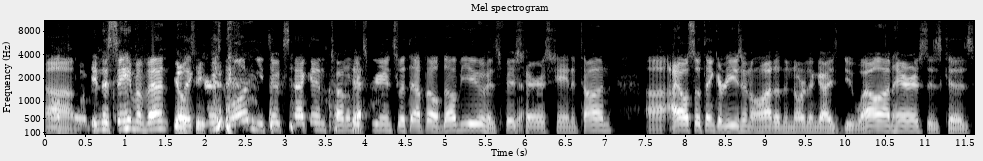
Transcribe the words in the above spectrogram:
Um, Also a good in the same event Guilty. that Chris won, he took second. Ton of Yeah. experience with FLW. Has fished Harris chain a ton. Uh, I also think a reason a lot of the northern guys do well on Harris is because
